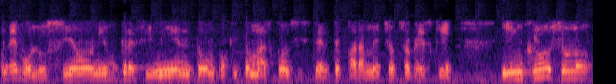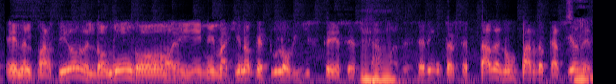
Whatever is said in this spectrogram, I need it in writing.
una evolución y un crecimiento un poquito más consistente para Mecho Trubisky. Incluso en el partido del domingo, y me imagino que tú lo viste, se estaba de ser interceptado en un par de ocasiones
